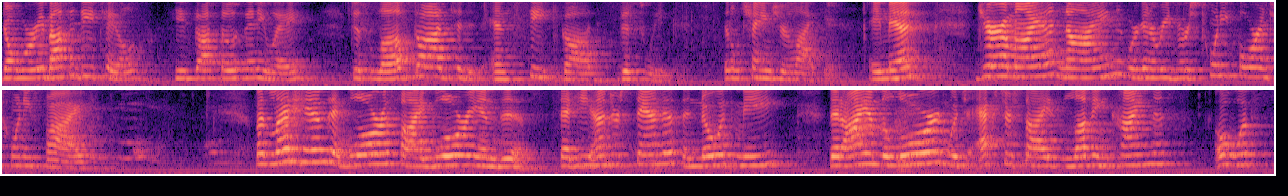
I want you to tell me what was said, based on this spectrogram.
Don't worry about the details. He's got those anyway. Just love God to, and seek God this week. It'll change your life. Amen. Jeremiah 9, we're going to read verse 24 and 25. But let him that glorify glory in this, that he understandeth and knoweth me, that I am the Lord which exercise loving kindness. Oh, whoops,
